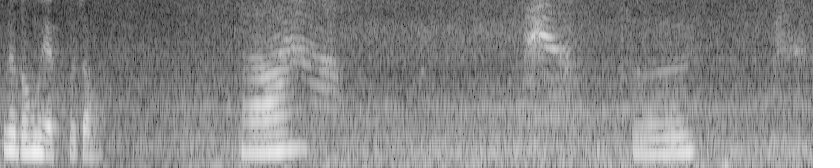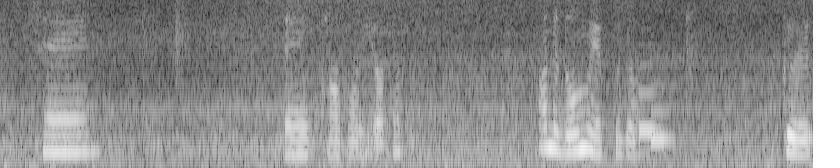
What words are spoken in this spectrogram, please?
근데 너무 예쁘죠? 아. 둘, 셋, 넷, 다섯, 여섯. 아, 근데 너무 예쁘죠? 그,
